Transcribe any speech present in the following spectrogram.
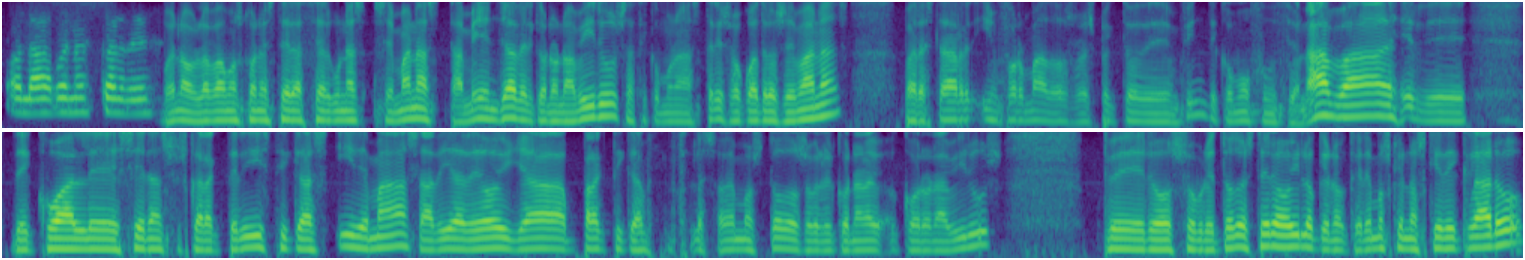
Hola, buenas tardes. Bueno, hablábamos con Esther hace algunas semanas también ya del coronavirus, hace como unas tres o cuatro semanas, para estar informados respecto de, en fin, de cómo funcionaba, de, de cuáles eran sus características y demás. A día de hoy ya prácticamente lo sabemos todo sobre el corona- coronavirus, pero sobre todo, Esther, hoy lo que queremos que nos quede claro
